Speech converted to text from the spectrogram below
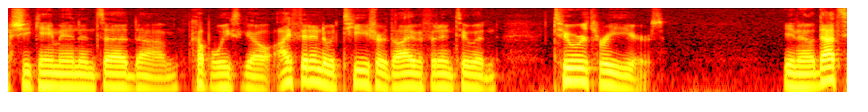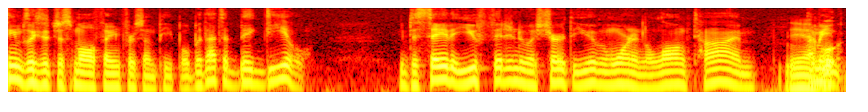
she came in and said um, a couple weeks ago i fit into a t-shirt that i haven't fit into in two or three years you know, that seems like such a small thing for some people, but that's a big deal. To say that you fit into a shirt that you haven't worn in a long time. Yeah, I mean, well,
